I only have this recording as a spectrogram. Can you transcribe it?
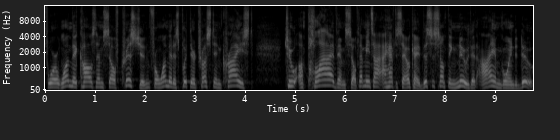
for one that calls themselves Christian, for one that has put their trust in Christ, to apply themselves. That means I, have to say, okay, this is something new that I am going to do.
